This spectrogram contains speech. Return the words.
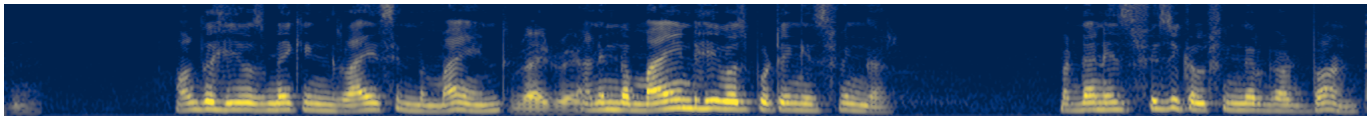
Hmm. Although he was making rice in the mind, Right, right. and right. in the mind he was putting his finger. But then his physical finger got burnt,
